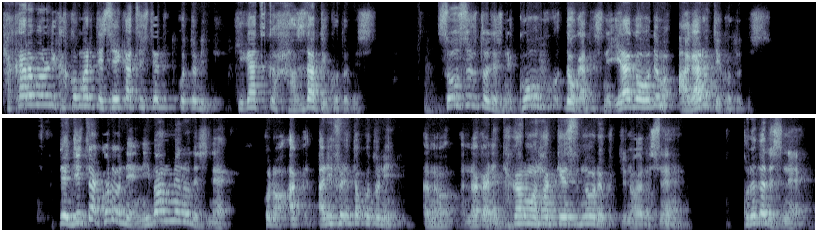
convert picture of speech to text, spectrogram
宝物に囲まれて生活していることに気がつくはずだということです。そうするとですね、幸福度がですね、嫌顔でも上がるということです。で、実はこのね、2番目のですね、このありふれたことに、あの中に宝物を発見する能力っていうのがですね、これがですね、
